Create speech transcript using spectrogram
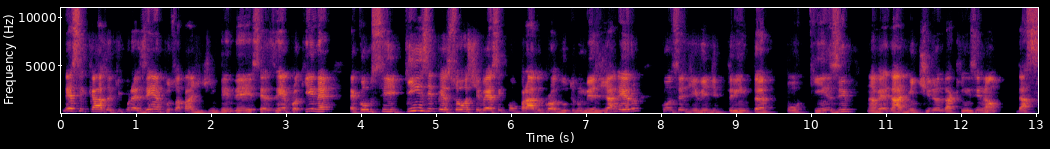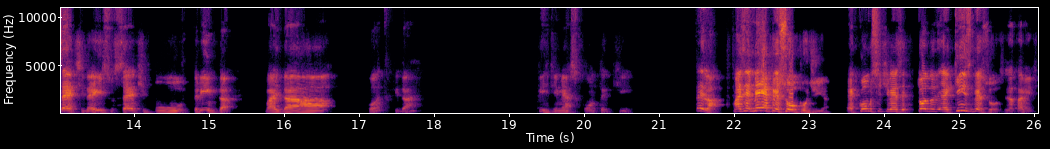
Nesse caso aqui, por exemplo, só para a gente entender esse exemplo aqui, né? É como se 15 pessoas tivessem comprado o produto no mês de janeiro, quando você divide 30 por 15, na verdade, mentira, não dá 15 não, dá 7, não é isso? 7 por 30 vai dar quanto que dá? Perdi minhas contas aqui sei lá. Mas é meia pessoa por dia. É como se tivesse todo é 15 pessoas, exatamente.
